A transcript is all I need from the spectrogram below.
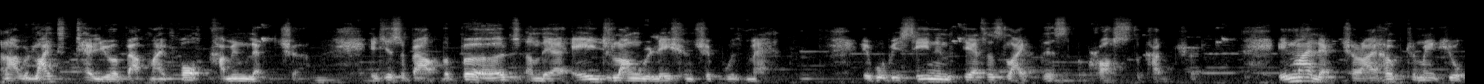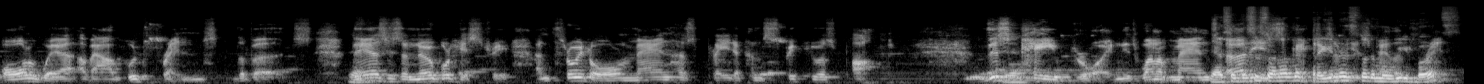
and I would like to tell you about my forthcoming lecture. It is about the birds and their age long relationship with man. It will be seen in theaters like this across the country. In my lecture, I hope to make you all aware of our good friends, the birds. Yeah. Theirs is a noble history, and through it all, man has played a conspicuous part. This Yeah. cave drawing is one of man's Yeah, so this is one of the trailers his for the movie Birds. friend.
